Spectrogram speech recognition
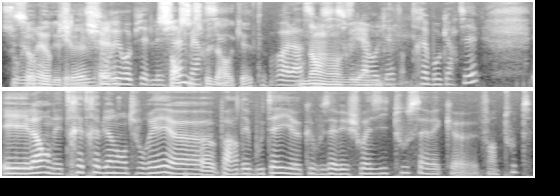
Sourire au pied de l'échelle. Sourire au pied de Sans l'échelle. 6 rue de la. Roquette. Voilà, Dans 106 le rue de la 11e. Roquette, un très beau quartier. Et là, on est très très bien entouré euh, par des bouteilles que vous avez choisies tous avec, euh, enfin toutes,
